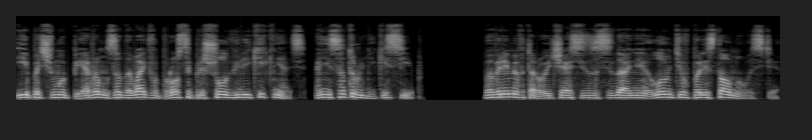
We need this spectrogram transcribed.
И почему первым задавать вопросы пришел великий князь, а не сотрудники СИП? Во время второй части заседания Ломтев полистал новости.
